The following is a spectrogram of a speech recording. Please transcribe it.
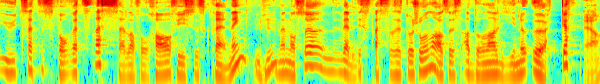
utsettes for et stress, eller for hard fysisk trening, men også veldig stressa situasjoner, altså hvis adrenalinet øker, Ja.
